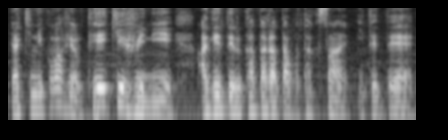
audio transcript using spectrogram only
焼肉マフィアの定休日に上げてる方々もたくさんいてて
